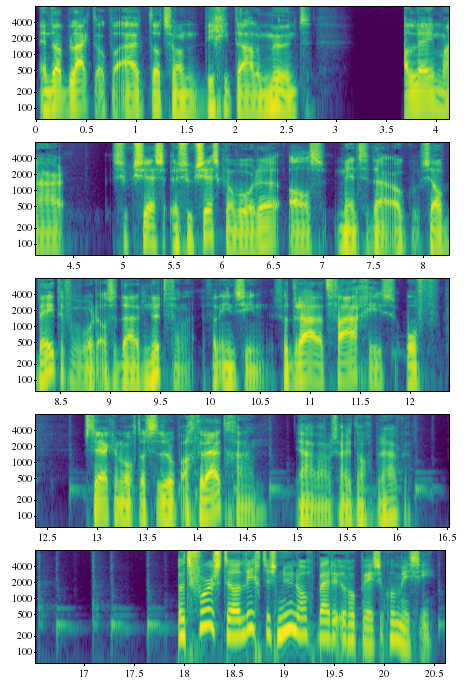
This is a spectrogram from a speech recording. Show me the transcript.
En daar blijkt ook wel uit dat zo'n digitale munt alleen maar succes, een succes kan worden als mensen daar ook zelf beter van worden, als ze daar het nut van, van inzien. Zodra het vaag is, of sterker nog, dat ze erop achteruit gaan, ja, waarom zou je het dan gebruiken? Het voorstel ligt dus nu nog bij de Europese Commissie.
